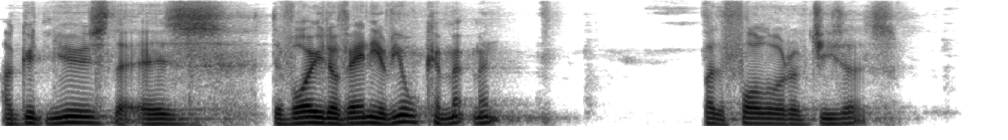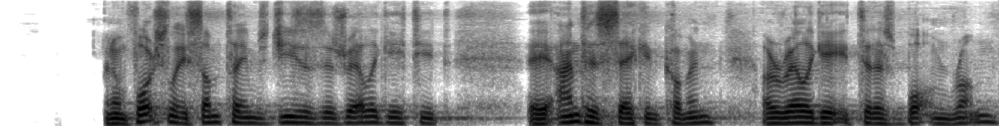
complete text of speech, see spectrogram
a good news that is devoid of any real commitment by the follower of Jesus. And unfortunately, sometimes Jesus is relegated, uh, and his second coming are relegated to this bottom rung,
